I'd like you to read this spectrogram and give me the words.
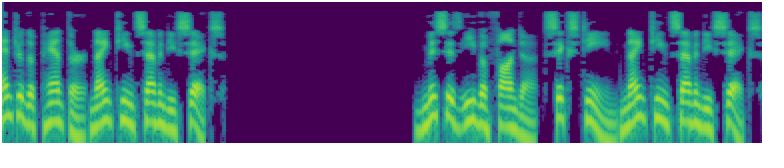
Enter the Panther 1976 Mrs. Eva Fonda, 16, 1976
